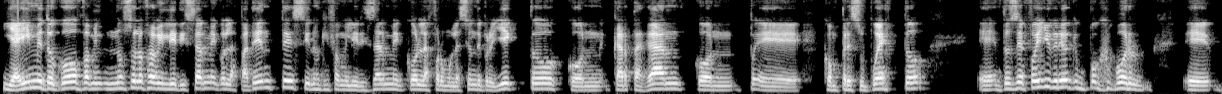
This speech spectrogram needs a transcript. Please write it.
Y ahí me tocó no solo familiarizarme con las patentes, sino que familiarizarme con la formulación de proyectos, con cartas Gantt, con, eh, con presupuesto. Eh, entonces fue yo creo que un poco por, eh,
